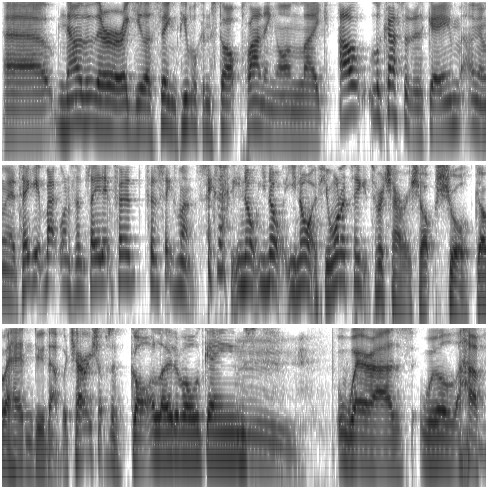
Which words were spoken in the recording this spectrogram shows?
Uh, now that they're a regular thing, people can start planning on like, I'll look after this game. and I'm going to take it back once I've played it for, for six months. Exactly. You know, you know, you know what? If you want to take it to a charity shop, sure, go ahead and do that. But charity shops have got a load of old games. Whereas we'll have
